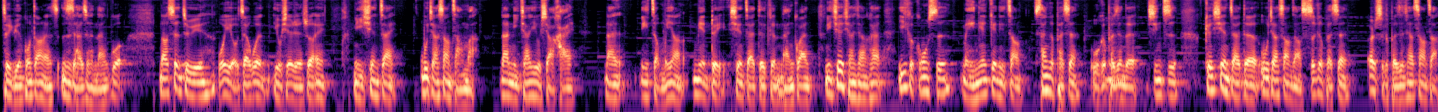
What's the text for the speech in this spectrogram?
这员工当然日子还是很难过。那甚至于我也有在问有些人说：“哎，你现在物价上涨嘛？那你家有小孩，那你怎么样面对现在这个难关？你就想想看，一个公司每年给你涨三个 percent、五个 percent 的薪资，跟现在的物价上涨十个 percent。”二十个百分点上涨，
